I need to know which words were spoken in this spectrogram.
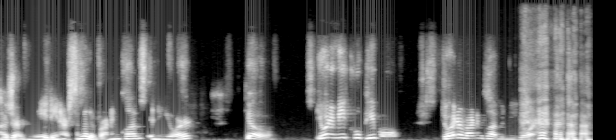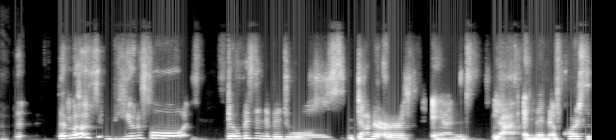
pleasure of meeting are some of the running clubs in New York. Yo, you want to meet cool people? Join a running club in New York. the, the most beautiful, dopest individuals, down to earth. And yeah. And then, of course, the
